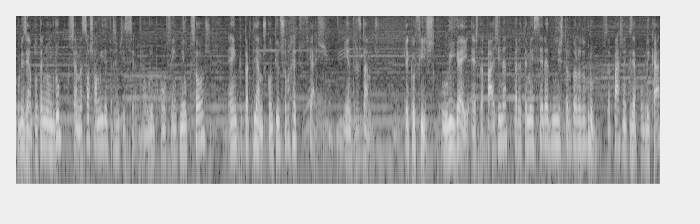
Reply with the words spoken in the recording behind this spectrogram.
Por exemplo, eu tenho um grupo que se chama Social Media 360, é um grupo com 5 mil pessoas, em que partilhamos conteúdos sobre redes sociais e entreajudamos. O que é que eu fiz? Liguei esta página para também ser administradora do grupo. Se a página quiser publicar,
